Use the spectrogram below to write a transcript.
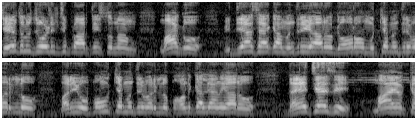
చేతులు జోడించి ప్రార్థిస్తున్నాం. మాకు విద్యాశాఖ మంత్రి గారు గౌరవ ముఖ్యమంత్రి వర్యులు మరియు ఉప ముఖ్యమంత్రి వర్యులు పవన్ కళ్యాణ్ గారు దయచేసి మా యొక్క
